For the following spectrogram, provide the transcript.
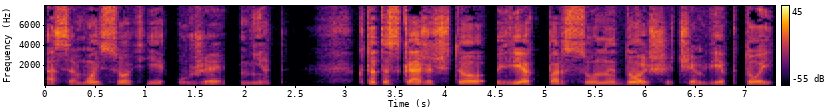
а самой Софьи уже нет. Кто-то скажет, что век Парсуны дольше, чем век той,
